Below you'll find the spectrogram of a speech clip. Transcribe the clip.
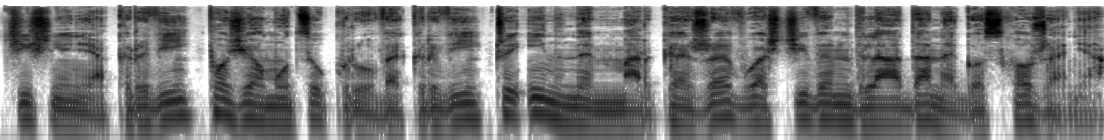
ciśnienia krwi, poziomu cukru we krwi czy innym markerze właściwym dla danego schorzenia.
